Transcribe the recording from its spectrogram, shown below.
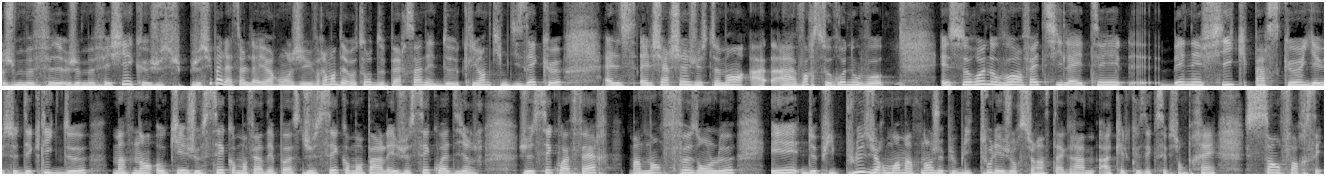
je me fais je me fais chier et que je suis je suis pas la seule d'ailleurs. J'ai eu vraiment des retours de personnes et de clientes qui me disaient que elles, elles cherchaient justement à, à, avoir ce renouveau. Et ce renouveau en fait, il a été bénéfique parce que il y a eu ce déclic de maintenant, ok, je sais comment faire des posts, je sais comment parler, je sais quoi dire, je sais quoi faire. Maintenant, faisons-le. Et depuis plusieurs mois maintenant, je publie tous les jours sur Instagram, à quelques exceptions près, sans forcer.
